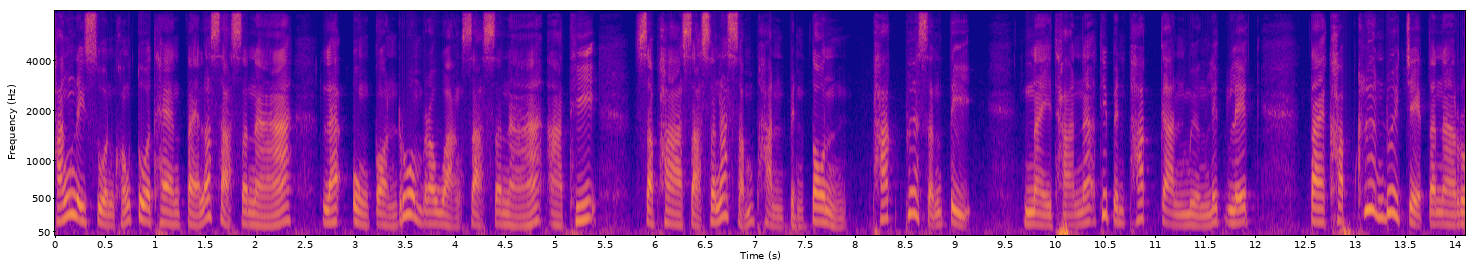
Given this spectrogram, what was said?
ทั้งในส่วนของตัวแทนแต่ละศาสนา และองค์กรร่วมระหว่างศาสนาอาทิ สภาศาสนสัมพันธ์เป็นต้น พักเพื่อสันติในฐานะที่เป็นพักการเมืองเล็ก แต่ขับเคลื่อนด้วยเจตนาร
